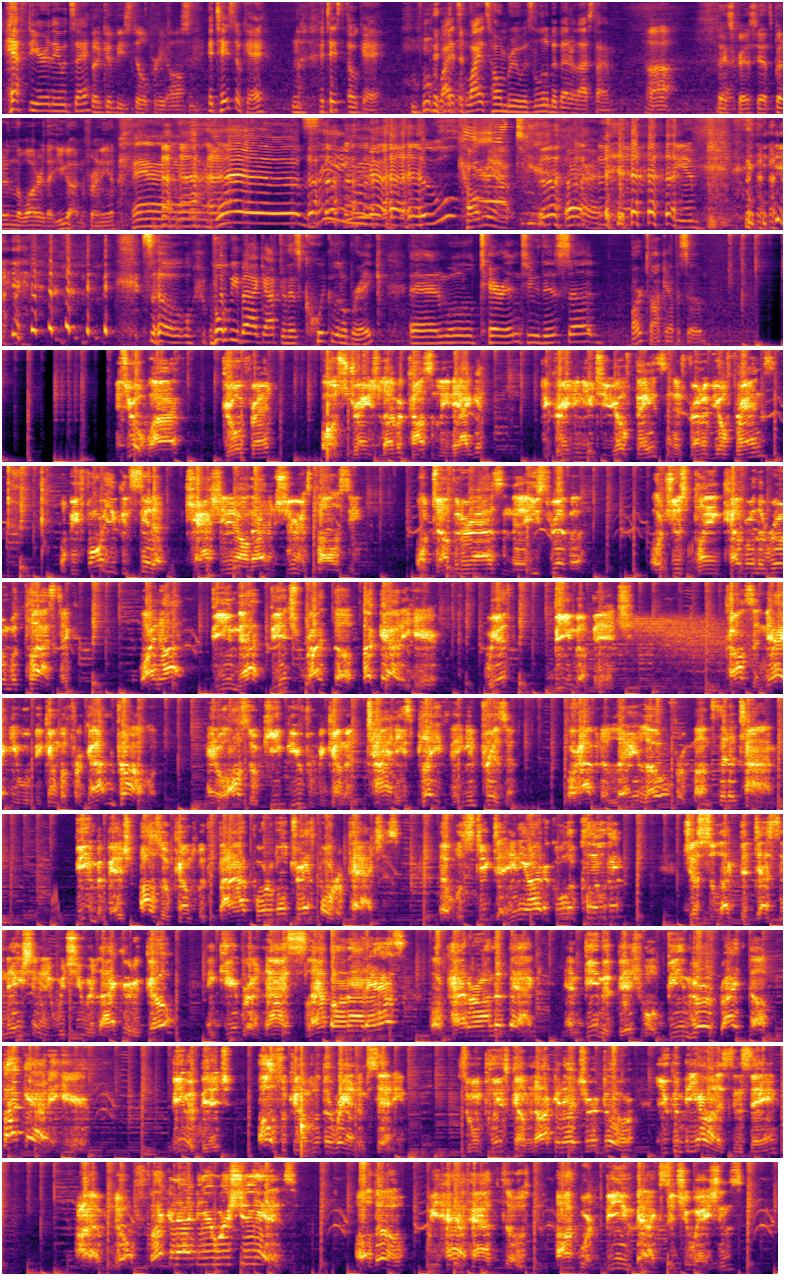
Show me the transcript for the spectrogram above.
heftier, they would say. but it could be still pretty awesome. It tastes okay. It tastes okay. Wyatt's, Wyatt's homebrew was a little bit better last time. Ah. Thanks, Chris. Yeah, it's better than the water that you got in front of you. Eh, zing! Call me out. and So we'll be back after this quick little break, and we'll tear into this uh, bar talk episode. Is your wife, girlfriend, or strange lover constantly nagging, degrading you to your face and in front of your friends? Well, before you consider cashing in on that insurance policy, or dumping her ass in the East River, or just plain covering the room with plastic, why not beam that bitch right the fuck out of here with Beam a Bitch? Constant nagging will become a forgotten problem and will also keep you from becoming Tiny's plaything in prison or having to lay low for months at a time. Beam a Bitch also comes with five portable transporter patches that will stick to any article of clothing. Just select the destination in which you would like her to go and give her a nice slap on that ass or pat her on the back and Beam a Bitch will beam her right the fuck out of here. Beam a Bitch also comes with a random setting. So when police come knocking at your door, you can be honest and saying, I have no fucking idea where she is. Although we have had those awkward beanbag situations,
